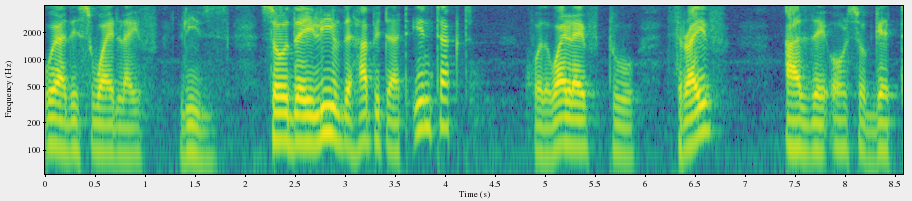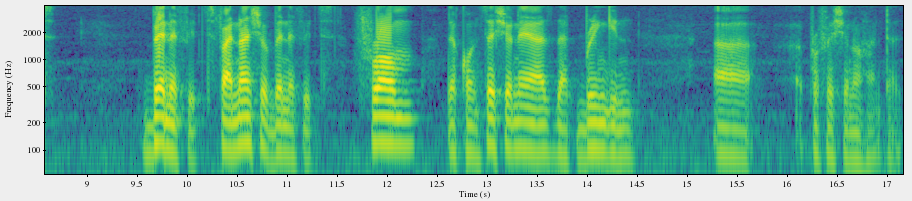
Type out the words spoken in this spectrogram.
where this wildlife lives. So they leave the habitat intact for the wildlife to thrive as they also get benefits, financial benefits from the concessionaires that bring in uh, professional hunters.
